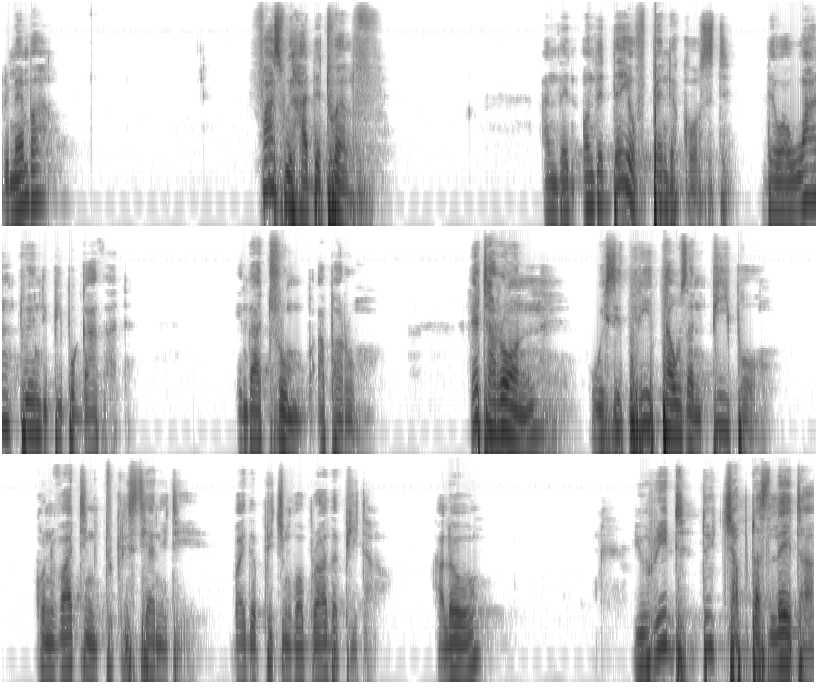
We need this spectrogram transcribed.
Remember? First we had the 12. And then on the day of Pentecost, there were 120 people gathered in that room, upper room. Later on, we see 3,000 people converting to Christianity by the preaching of our brother Peter. Hello? You read two chapters later,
